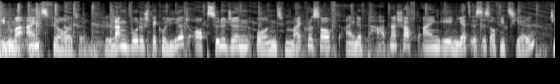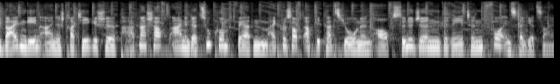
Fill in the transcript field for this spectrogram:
Die Nummer 1 für heute. Lang wurde spekuliert, ob Synogen und Microsoft eine Partnerschaft eingehen. Jetzt ist es offiziell. Die beiden gehen eine strategische Partnerschaft ein. In der Zukunft werden Microsoft-Applikationen auf Synogen-Geräten vorinstalliert sein.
